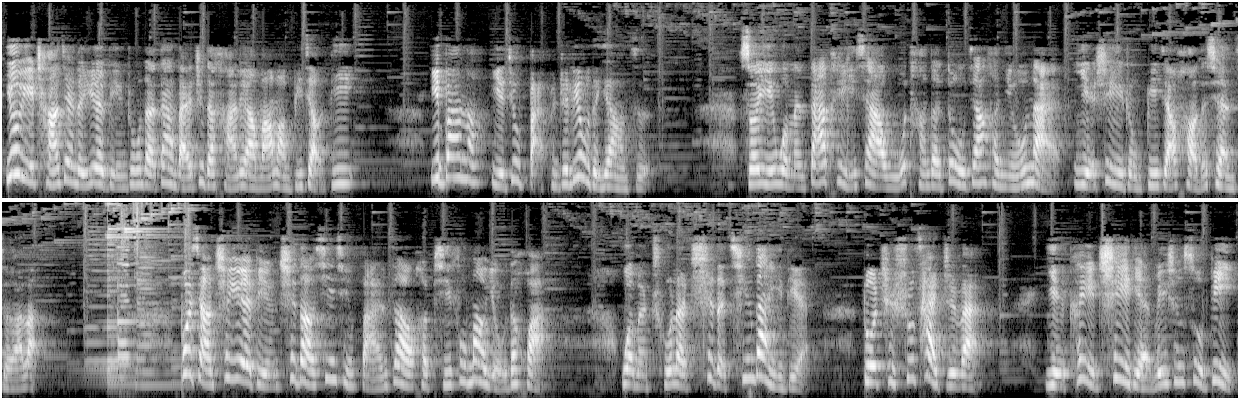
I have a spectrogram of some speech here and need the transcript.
由于常见的月饼中的蛋白质的含量往往比较低，一般呢也就百分之六的样子，所以我们搭配一下无糖的豆浆和牛奶也是一种比较好的选择了。不想吃月饼吃到心情烦躁和皮肤冒油的话，我们除了吃的清淡一点，多吃蔬菜之外，也可以吃一点维生素 B。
